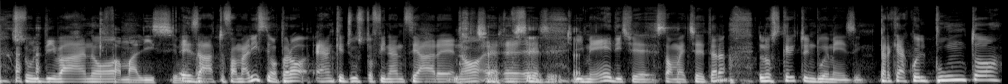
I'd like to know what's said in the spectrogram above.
sul divano. fa malissimo. Esatto, fa malissimo, però è anche giusto finanziare no? certo, eh, sì, eh, sì, certo. i medici, insomma, eccetera. L'ho scritto in due mesi, perché a quel punto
